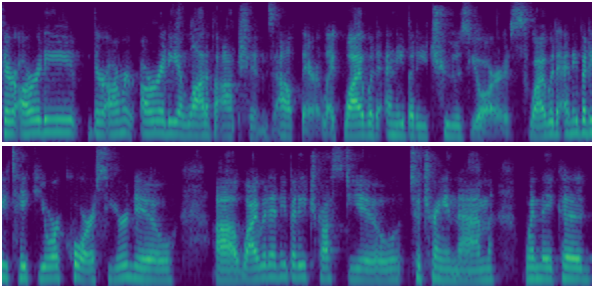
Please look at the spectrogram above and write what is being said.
there already there are already a lot of options out there. Like why would anybody choose yours? Why would anybody take your course? You're new. Uh, why would anybody trust you to train them when they could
